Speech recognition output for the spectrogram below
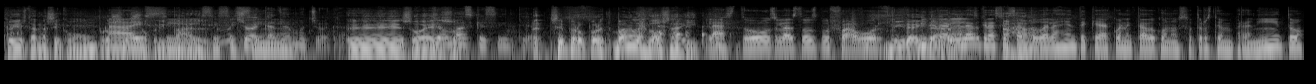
que hoy están así como un proceso gripal. Sí, sí, chueca, chueca. Eso, eso. Yo más que Cintia. Sí, pero, van las dos ahí. Las dos, las dos, por favor. Mira, y Mire, darle las gracias a toda la gente que ha conectado con nosotros tempranito.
